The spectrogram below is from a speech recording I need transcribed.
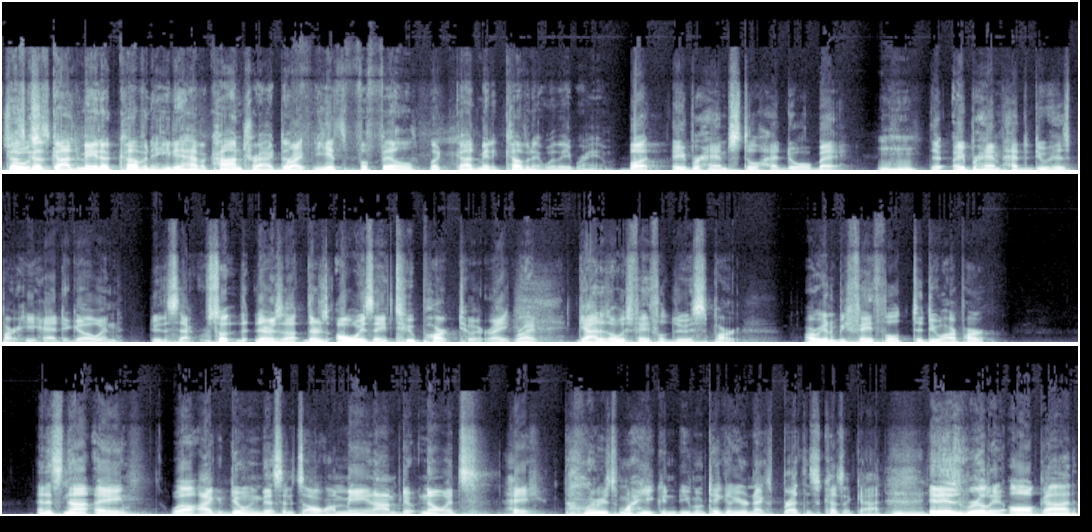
So Because God made a covenant. He didn't have a contract. Of, Right. He has to fulfill, but God made a covenant with Abraham. but Abraham still had to obey. Mm-hmm. Abraham had to do his part. He had to go and do the sacrifice. So th- there's a there's always a two part to it, right? Right. God is always faithful to do his part. Are we going to be faithful to do our part? And it's not a well, I'm doing this and it's all on me and I'm doing. No, it's hey, the only reason why you can even take your next breath is because of God. It is really all God,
